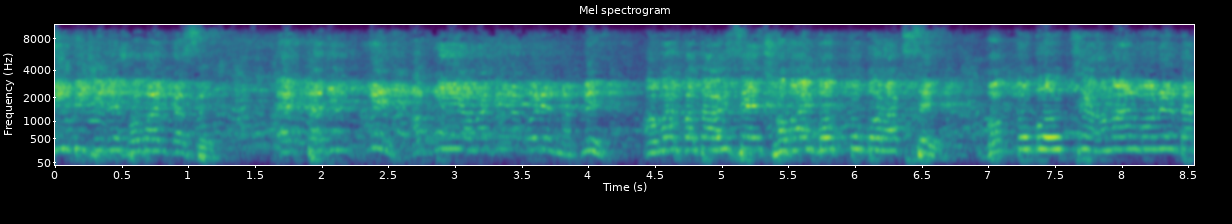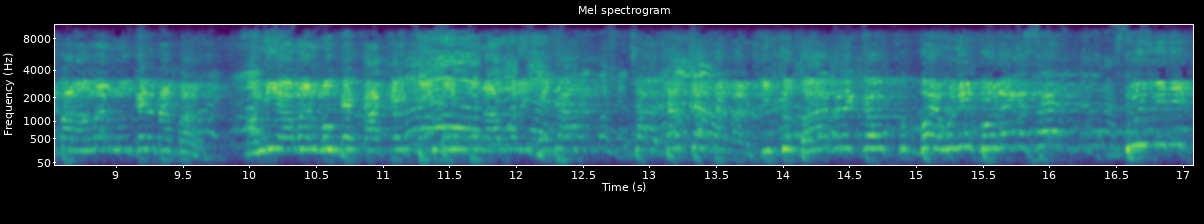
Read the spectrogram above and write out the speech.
নির্বিশেষে সবার কাছে। একটা জিনিস প্লিজ আপনি আমাকে না বলেন না প্লিজ আমার কথা হয়েছে সবাই বক্তব্য রাখছে। বক্তব্য হচ্ছে আমার মনের ব্যাপার, আমার মুখের ব্যাপার। আমি আমার মুখে কাকে কি বলব, না বলি, সেটা যার ব্যাপার। কিন্তু দয়া করে কেউ উনি বলে গেছে, দুই মিনিট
